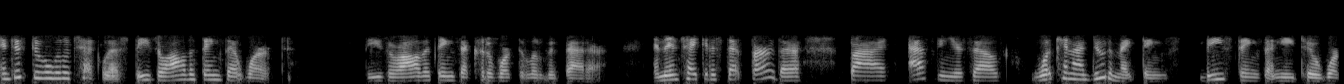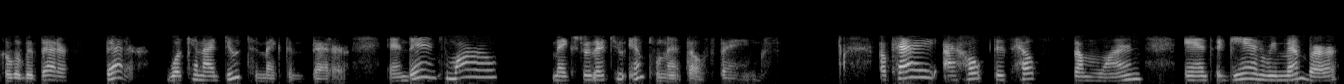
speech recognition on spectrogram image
and just do a little checklist. These are all the things that worked. These are all the things that could have worked a little bit better. And then take it a step further by asking yourself, What can I do to make things, these things that need to work a little bit better, better? What can I do to make them better? And then tomorrow, make sure that you implement those things. Okay, I hope this helps someone. And again, remember,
